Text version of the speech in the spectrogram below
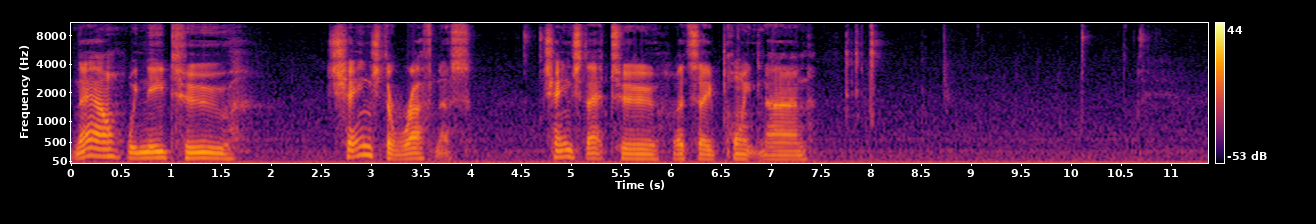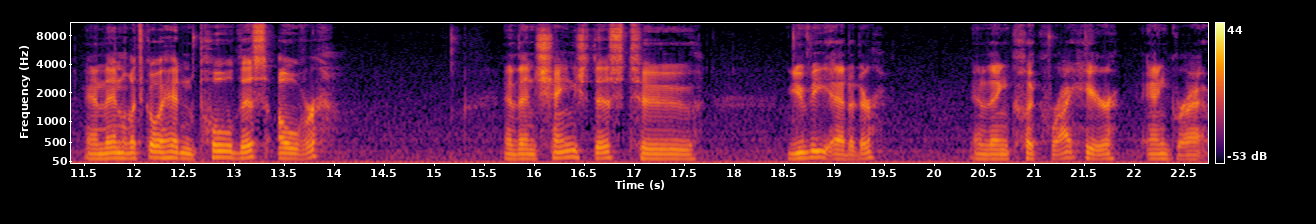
Now we need to change the roughness. Change that to let's say 0.9 and then let's go ahead and pull this over. And then change this to UV editor. And then click right here and grab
